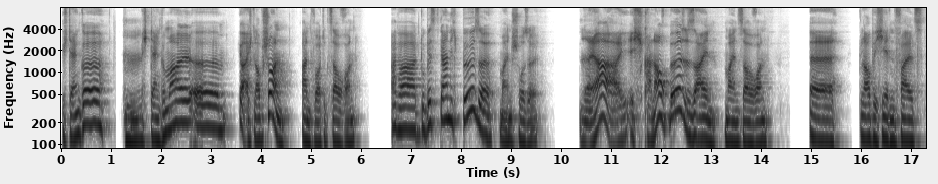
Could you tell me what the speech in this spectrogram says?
ich denke, hm, ich denke mal, äh, ja, ich glaube schon, antwortet Sauron. Aber du bist gar nicht böse, meint Schussel. Naja, ich kann auch böse sein, meint Sauron. Äh, glaube ich jedenfalls.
